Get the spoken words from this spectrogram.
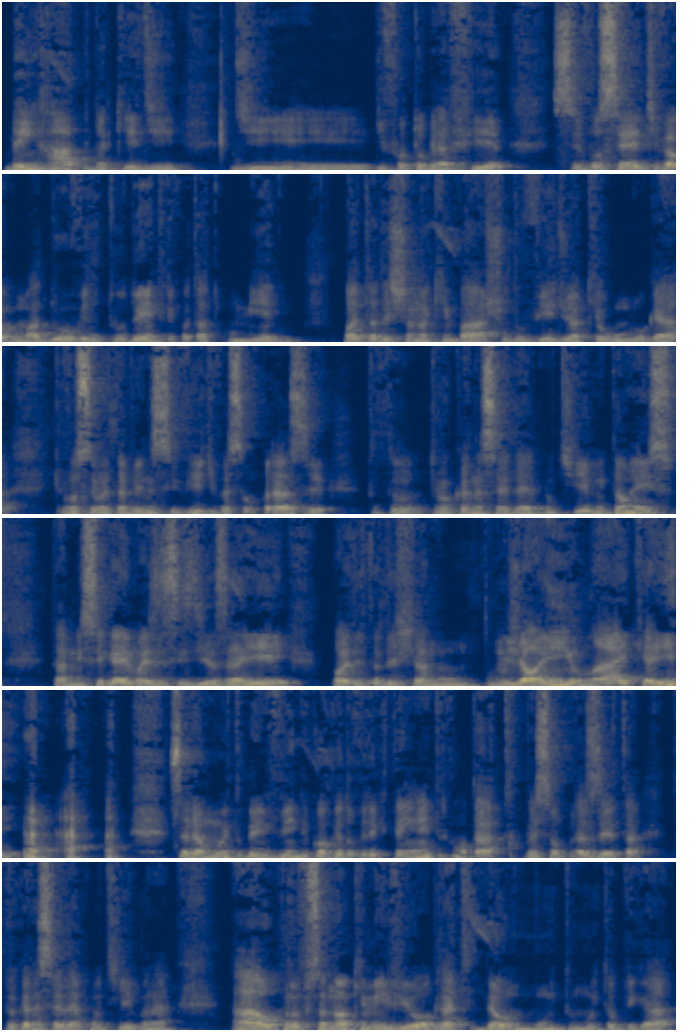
bem rápida aqui de, de, de fotografia. Se você tiver alguma dúvida, tudo, entre em contato comigo. Pode estar deixando aqui embaixo do vídeo, aqui algum lugar que você vai estar vendo esse vídeo. Vai ser um prazer trocando essa ideia contigo. Então é isso. Tá, me siga aí mais esses dias aí. Pode estar deixando um, um joinha, um like aí. Será muito bem-vindo. E qualquer dúvida que tenha, entre em contato. Vai ser um prazer estar trocando essa ideia contigo. Né? Ah, o profissional que me enviou, gratidão, muito, muito obrigado.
